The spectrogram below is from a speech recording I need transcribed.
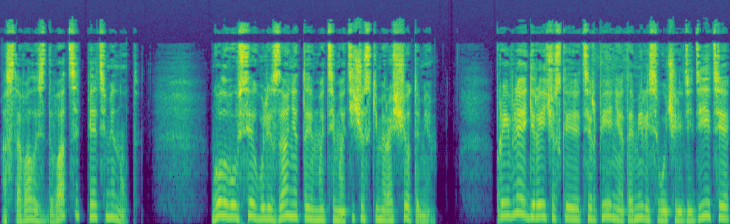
Оставалось двадцать пять минут. Головы у всех были заняты математическими расчетами. Проявляя героическое терпение, томились в очереди дети,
